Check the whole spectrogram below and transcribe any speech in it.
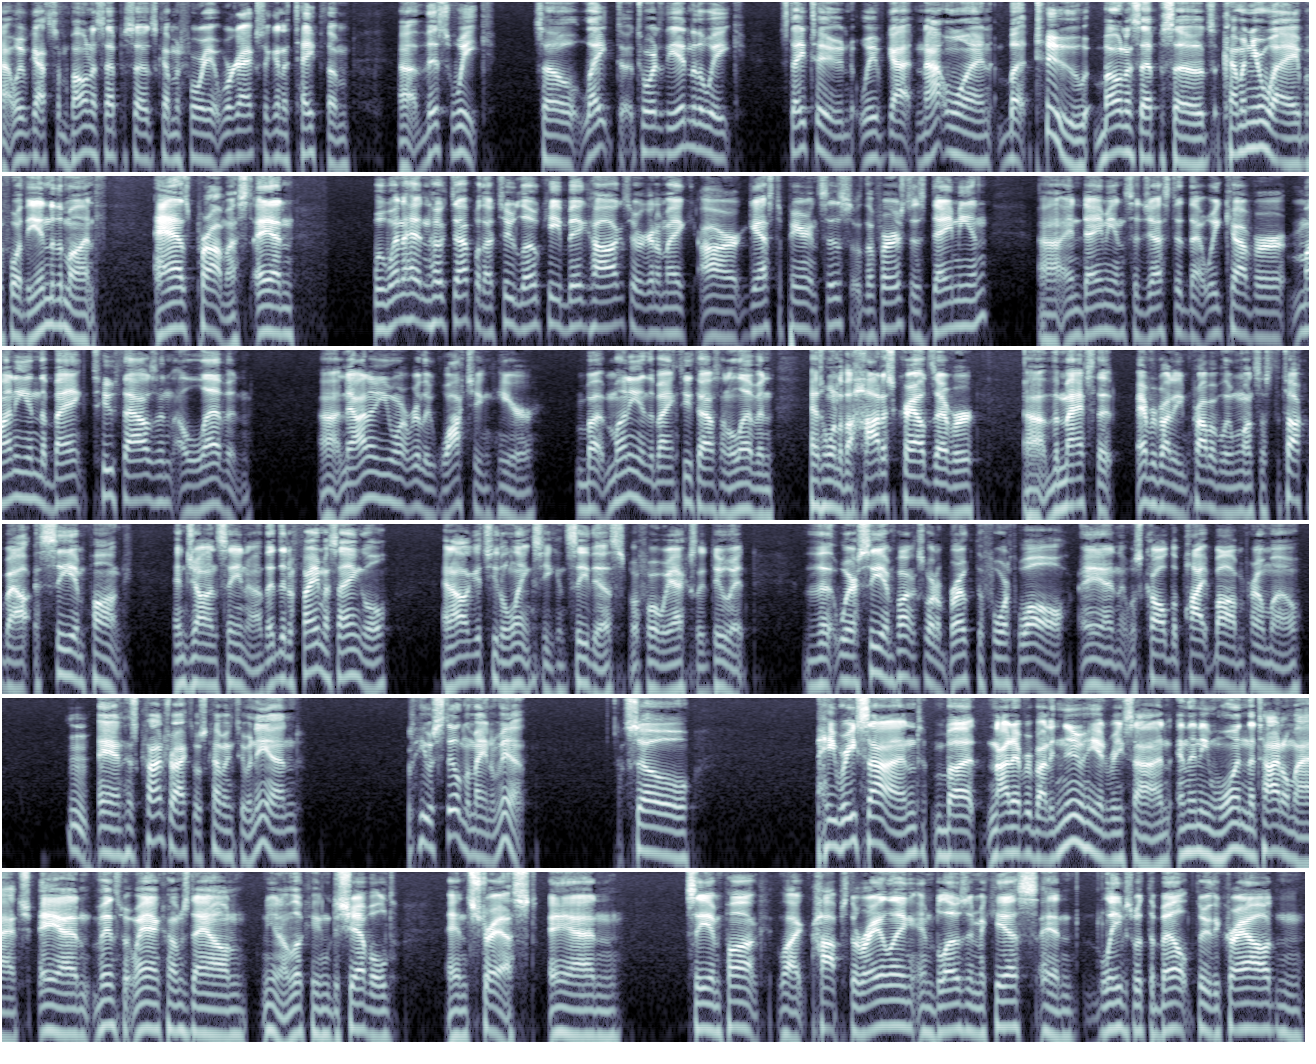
Uh, we've got some bonus episodes coming for you. We're actually going to tape them uh, this week. So late t- towards the end of the week, stay tuned. We've got not one, but two bonus episodes coming your way before the end of the month, as promised. And we went ahead and hooked up with our two low key big hogs who are going to make our guest appearances. The first is Damien. Uh, and Damien suggested that we cover Money in the Bank 2011. Uh, now I know you weren't really watching here, but Money in the Bank 2011 has one of the hottest crowds ever. Uh, the match that everybody probably wants us to talk about is CM Punk and John Cena. They did a famous angle, and I'll get you the link so you can see this before we actually do it. The where CM Punk sort of broke the fourth wall, and it was called the pipe bomb promo. Hmm. And his contract was coming to an end. but He was still in the main event, so he re-signed, but not everybody knew he had re-signed. And then he won the title match, and Vince McMahon comes down, you know, looking disheveled and stressed, and CM Punk like hops the railing and blows him a kiss and leaves with the belt through the crowd, and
